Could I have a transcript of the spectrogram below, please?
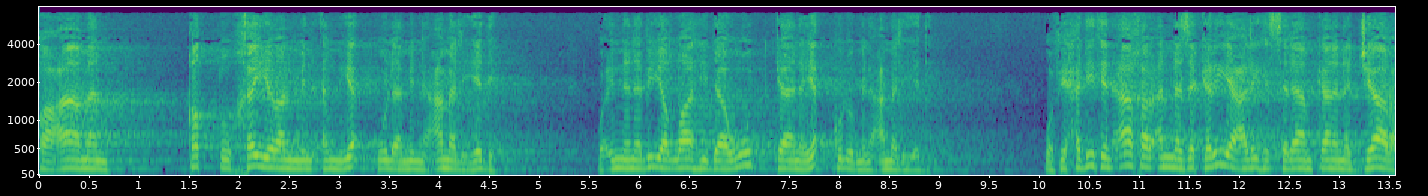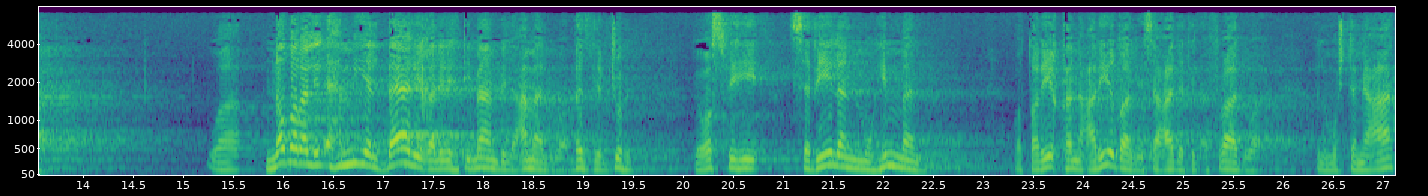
طعاما قط خيرا من أن يأكل من عمل يده. وإن نبي الله داود كان يأكل من عمل يده. وفي حديث آخر أن زكريا عليه السلام كان نجارا ونظرا للأهمية البالغة للاهتمام بالعمل وبذل الجهد بوصفه سبيلا مهما وطريقا عريضا لسعادة الأفراد والمجتمعات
